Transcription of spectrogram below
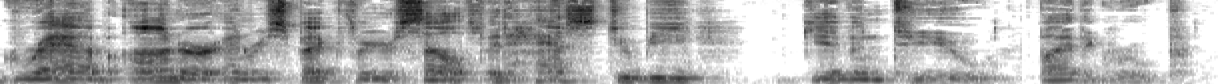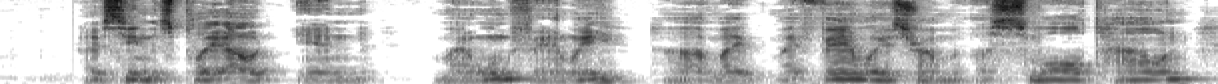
grab honor and respect for yourself. It has to be given to you by the group. I've seen this play out in my own family. Uh, my, my family is from a small town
